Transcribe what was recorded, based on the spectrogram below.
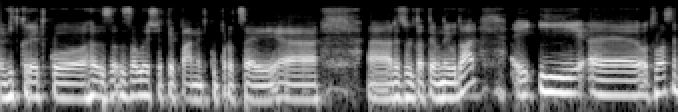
відкритку залишити пам'ятку про цей е, е, результативний удар. І е, от власне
